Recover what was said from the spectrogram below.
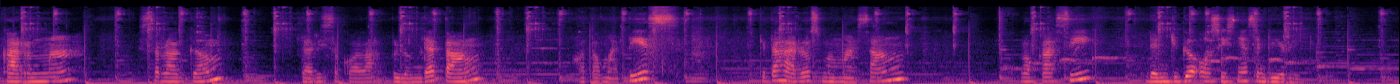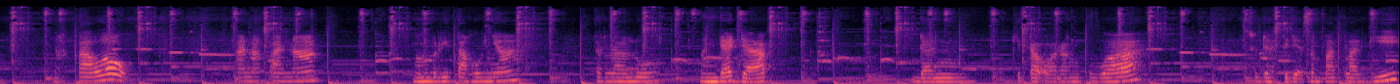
Karena seragam dari sekolah belum datang, otomatis kita harus memasang lokasi dan juga osisnya sendiri. Nah, kalau anak-anak memberitahunya terlalu mendadak dan kita orang tua sudah tidak sempat lagi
